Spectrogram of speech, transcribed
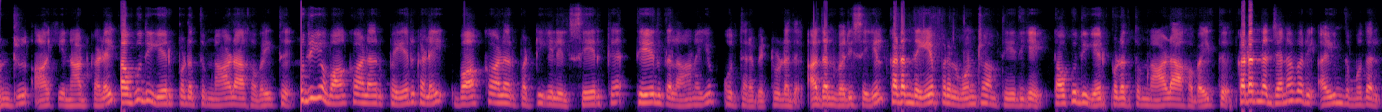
ஒன்று ஆகிய நாட்களை தகுதி ஏற்படுத்தும் நாளாக வைத்து புதிய வாக்காளர் பெயர்களை வாக்காளர் பட்டியலில் சேர்க்க தேர்தல் ஆணையம் உத்தரவிட்டுள்ளது. அதன் வரிசையில் கடந்த ஏப்ரல் ஒன்றாம் தேதியை தகுதி ஏற்படுத்தும் நாளாக வைத்து கடந்த ஜனவரி ஐந்து முதல்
